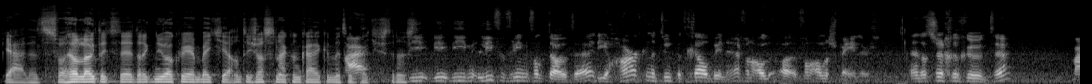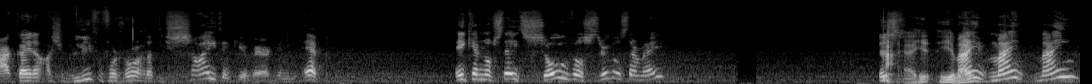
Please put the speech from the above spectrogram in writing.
ja, dat is wel heel leuk dat, dat ik nu ook weer een beetje enthousiast naar kan kijken met wat petjes ernaast. Die, die, die lieve vrienden van Toto, hè, die harken natuurlijk het geld binnen hè, van, alle, eh, van alle spelers. En dat is een gegund, hè. Maar kan je dan alsjeblieft ervoor zorgen dat die site een keer werkt en die app? Ik heb nog steeds zoveel struggles daarmee. Dus Ja, hier, mijn, mijn, mijn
